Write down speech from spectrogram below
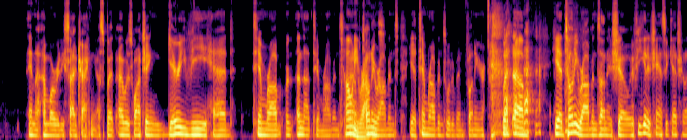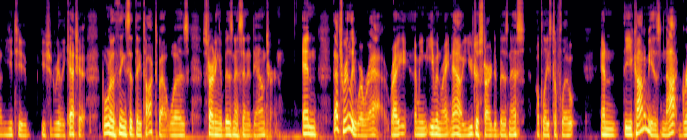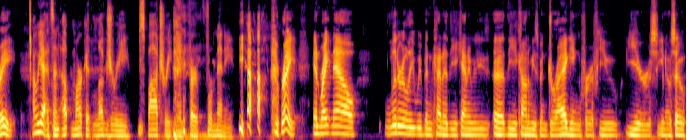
and I'm already sidetracking us, but I was watching Gary V had Tim Rob, uh, not Tim Robbins, Tony uh, Tony Robbins. Robbins. Yeah, Tim Robbins would have been funnier, but um, he had Tony Robbins on his show. If you get a chance to catch it on YouTube, you should really catch it. But one of the things that they talked about was starting a business in a downturn. And that's really where we're at, right? I mean, even right now, you just started a business, a place to float, and the economy is not great. Oh yeah, it's an upmarket luxury spa treatment for for many. yeah, right. And right now, literally, we've been kind of the economy. Uh, the economy's been dragging for a few years, you know. So,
